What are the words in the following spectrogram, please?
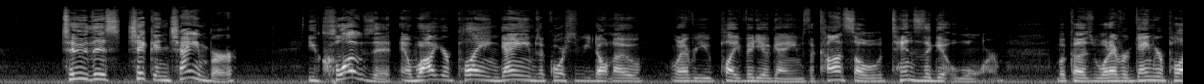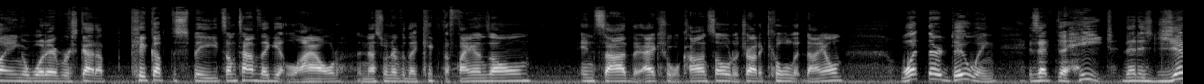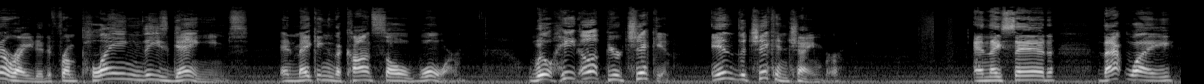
to this chicken chamber, you close it, and while you're playing games, of course, if you don't know, whenever you play video games, the console tends to get warm because whatever game you're playing or whatever, it's got to kick up the speed. Sometimes they get loud, and that's whenever they kick the fans on inside the actual console to try to cool it down. What they're doing is that the heat that is generated from playing these games and making the console warm will heat up your chicken in the chicken chamber. And they said that way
